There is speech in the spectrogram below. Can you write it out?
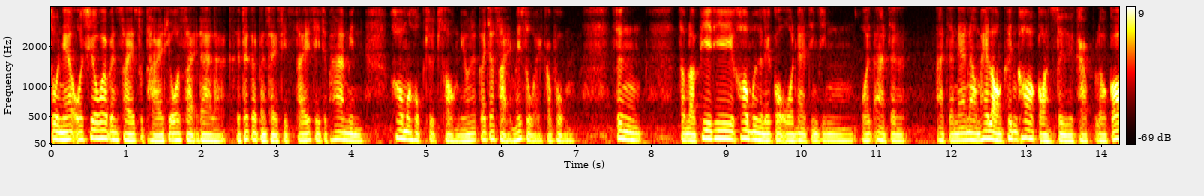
ตัวนี้โอ๊ตเชื่อว่าเป็นไซส์สุดท้ายที่โอ๊ตใส่ได้ละ คือถ้าเกิดเป็นไซส์ไซส์ 45 มิล ข้อมือ 6.2 นิ้วเนี่ยก็จะใส่ไม่สวยครับผม ซึ่งสำหรับพี่ที่ข้อมือเล็กกว่าโอ๊ตเนี่ยจริง ๆ โอ๊ตอาจจะ อาจจะแนะนำให้ลองขึ้นข้อก่อนซื้อครับ แล้วก็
